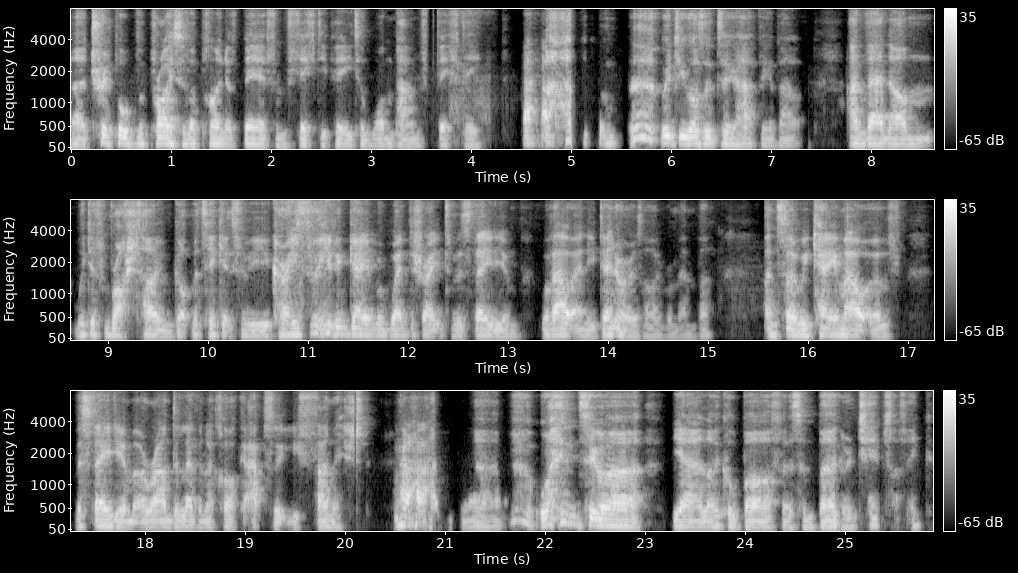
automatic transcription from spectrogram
uh, tripled the price of a pint of beer from 50p to one pound fifty, which he wasn't too happy about. And then um, we just rushed home, got the tickets for the Ukraine Sweden game, and went straight to the stadium without any dinner, as I remember. And so we came out of the stadium at around eleven o'clock, absolutely famished. and, uh, went to a yeah, local bar for some burger and chips, I think.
